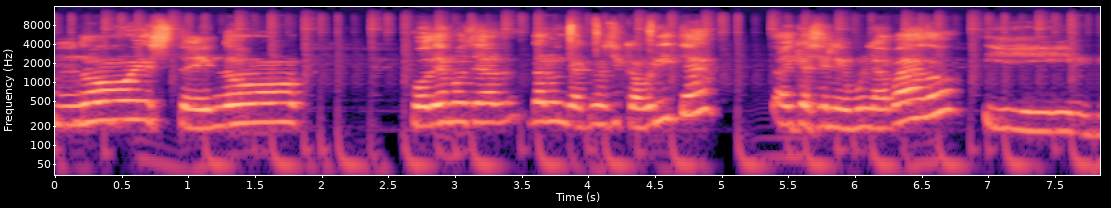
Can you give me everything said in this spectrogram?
no, este, no podemos dar, dar un diagnóstico ahorita, hay que hacerle un lavado y,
